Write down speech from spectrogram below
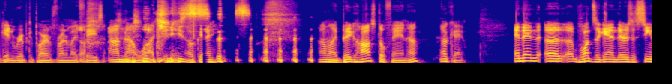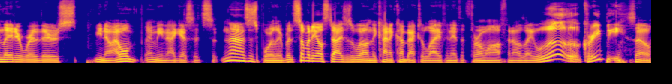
getting ripped apart in front of my face, I'm not watching it. Okay. I'm like big Hostel fan, huh? Okay. And then uh, uh, once again, there's a scene later where there's, you know, I won't. I mean, I guess it's nah, it's a spoiler, but somebody else dies as well, and they kind of come back to life, and they have to throw them off. And I was like, whoa, creepy. So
